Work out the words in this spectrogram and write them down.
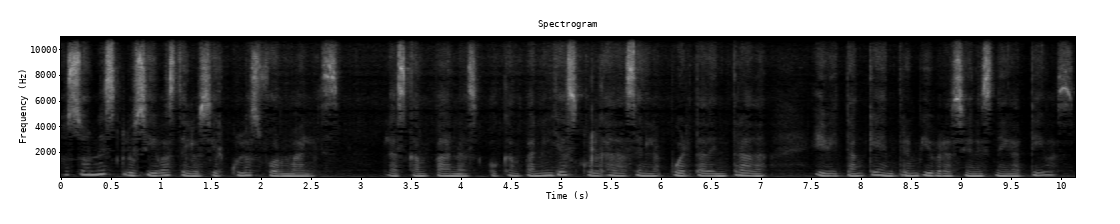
No son exclusivas de los círculos formales. Las campanas o campanillas colgadas en la puerta de entrada evitan que entren vibraciones negativas.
